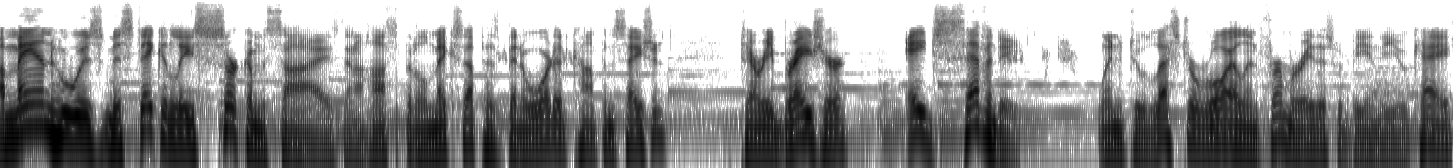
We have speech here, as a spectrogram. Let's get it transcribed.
A man who was mistakenly circumcised in a hospital mix up has been awarded compensation. Terry Brazier, age 70, went to Leicester Royal Infirmary, this would be in the UK,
